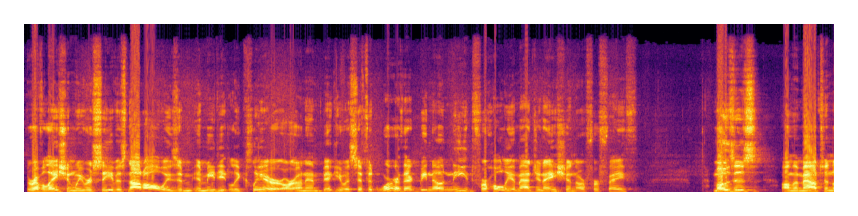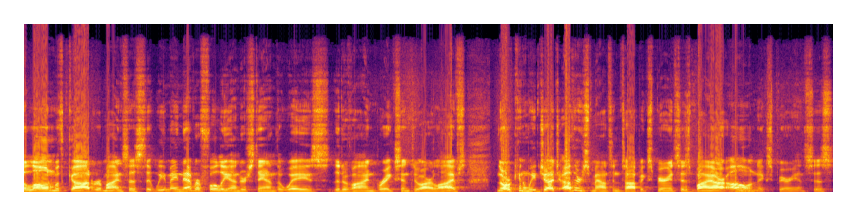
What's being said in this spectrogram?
The revelation we receive is not always Im- immediately clear or unambiguous. If it were, there'd be no need for holy imagination or for faith. Moses on the mountain alone with God reminds us that we may never fully understand the ways the divine breaks into our lives, nor can we judge others' mountaintop experiences by our own experiences.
